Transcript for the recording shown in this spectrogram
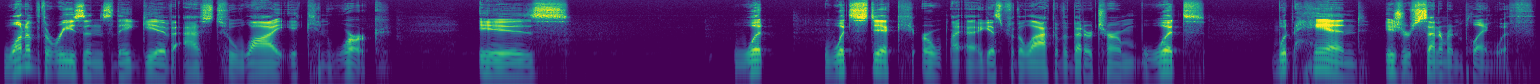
one of the reasons they give as to why it can work is what what stick or I, I guess for the lack of a better term, what what hand is your centerman playing with?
